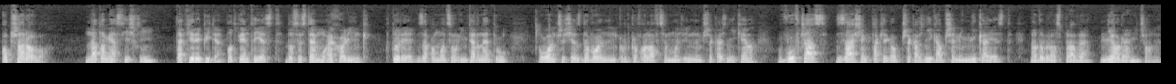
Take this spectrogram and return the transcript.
obszarowo. Natomiast jeśli taki repeater podpięty jest do systemu Echolink, który za pomocą internetu łączy się z dowolnym krótkofalowcem bądź innym przekaźnikiem, wówczas zasięg takiego przekaźnika, przemiennika jest na dobrą sprawę nieograniczony.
